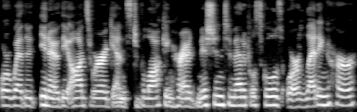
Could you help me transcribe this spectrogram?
or whether you know the odds were against blocking her admission to medical schools or letting her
